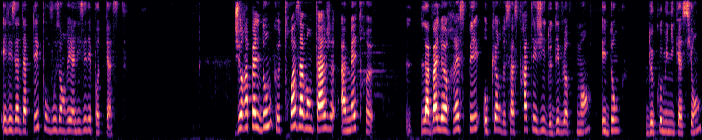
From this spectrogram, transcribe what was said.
et les adapter pour vous en réaliser des podcasts. Je rappelle donc trois avantages à mettre la valeur respect au cœur de sa stratégie de développement et donc de communication.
